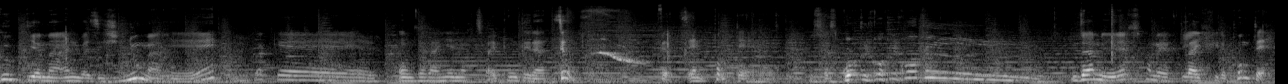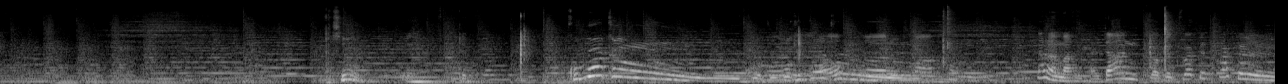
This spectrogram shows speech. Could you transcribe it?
Guck dir mal an, was ich nun mache. Wackel. Und sogar hier noch zwei Punkte dazu. 14 Punkte. Das heißt Quackel, quackel, quackel. Damit haben wir jetzt gleich viele Punkte. Ja. Quackel. Quackel, quackel, auch gerade quackel. machen. Na, dann machen wir halt dann. Quackel, quackel, quackel.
